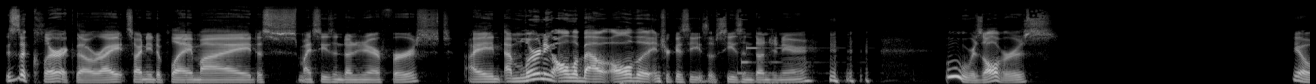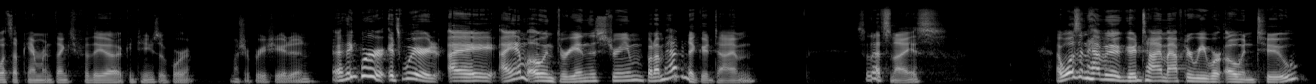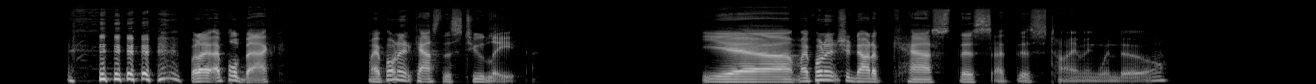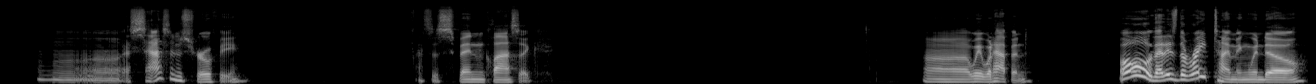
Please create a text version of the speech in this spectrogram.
This is a cleric though, right? So I need to play my this my seasoned dungeoneer first. I I'm learning all about all the intricacies of seasoned dungeoneer. Ooh, resolvers. Yo, what's up, Cameron? Thanks for the uh, continued support. Much appreciated. I think we're it's weird. I I am 0 and 3 in this stream, but I'm having a good time. So that's nice. I wasn't having a good time after we were 0 and 2. but I, I, pulled back. My opponent cast this too late. Yeah, my opponent should not have cast this at this timing window. Uh, Assassin's Trophy. That's a Sven classic. Uh, wait, what happened? Oh, that is the right timing window.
